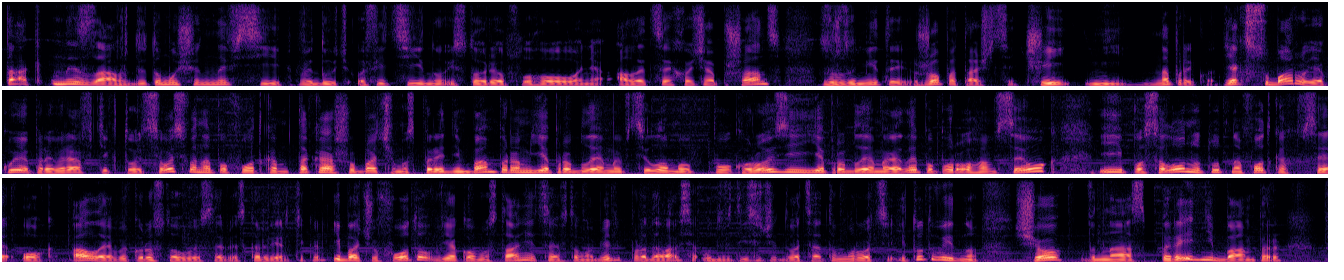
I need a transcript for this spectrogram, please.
Так не завжди, тому що не всі ведуть офіційну історію обслуговування, але це хоча б шанс зрозуміти, жопа тачці чи ні. Наприклад, як з Subaru, яку я перевіряв в Тіктоці. Ось вона по фоткам. Така, що бачимо, з переднім бампером є проблеми, в цілому по корозії є проблеми, але по порогам все ок. І по салону тут на фотках все ок. Але використовую сервіс CarVertical і бачу фото, в якому стані цей автомобіль продавався у 2020 році. І тут видно, що в нас передній бампер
